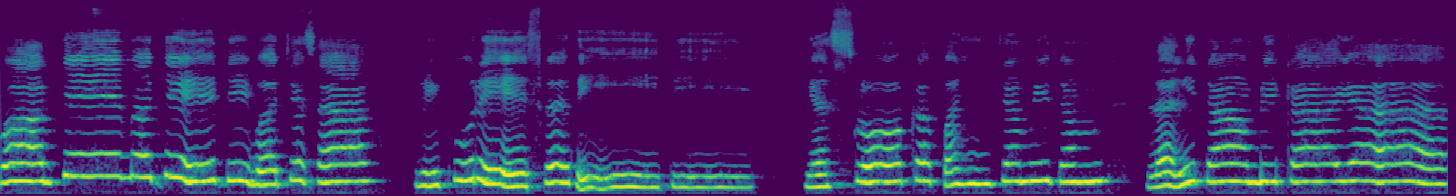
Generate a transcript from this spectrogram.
वाग्देवतेति वचसा त्रिपुरेश्वरीति। यश्लोकपञ्चमिदं ललिताम्बिकाया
